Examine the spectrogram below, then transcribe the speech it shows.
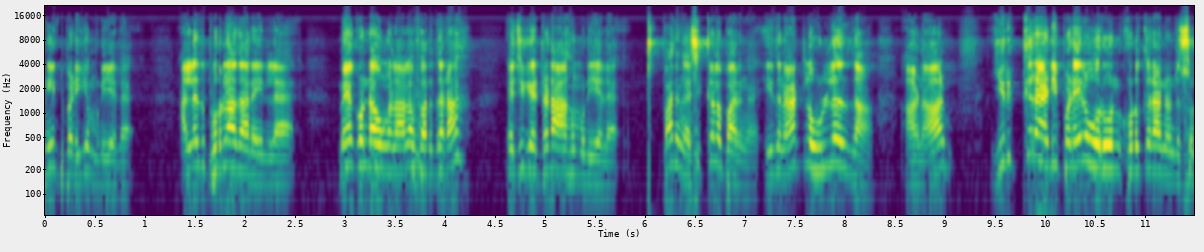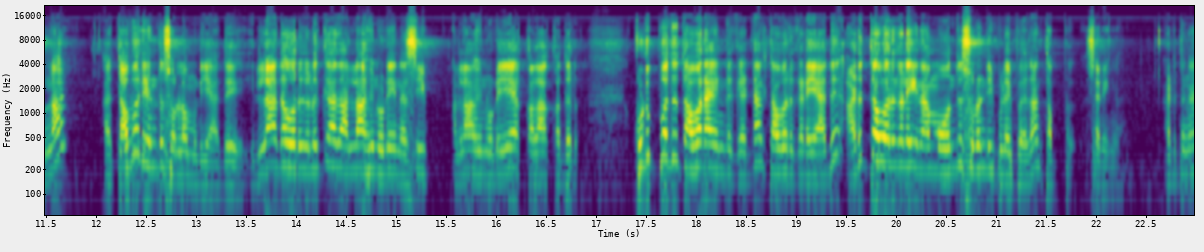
நீட் படிக்க முடியலை அல்லது பொருளாதாரம் இல்லை மேற்கொண்டு அவங்களால ஃபர்தராக எஜுகேட்டடாக ஆக முடியலை. பாருங்கள் சிக்கலை பாருங்கள் இது நாட்டில் உள்ளது தான் ஆனால் இருக்கிற அடிப்படையில் ஒருவன் கொடுக்கிறான் என்று சொன்னால் அது தவறு என்று சொல்ல முடியாது. இல்லாதவர்களுக்கு அது அல்லாஹினுடைய நசீப் அல்லாஹினுடைய கலா கதிர். கொடுப்பது தவறா என்று கேட்டால் தவறு கிடையாது. அடுத்தவர்களை நாம் வந்து சுரண்டி பிழைப்பது தான் தப்பு. சரிங்க. அடுத்துங்க.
